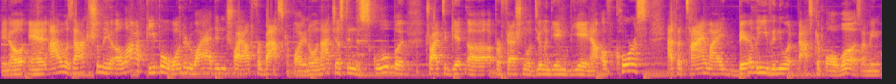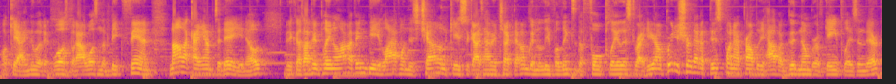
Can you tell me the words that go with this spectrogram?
you know and I was actually a lot of people wondered why I didn't try out for basketball you know not just in the school but tried to get a, a professional deal in the NBA now of course at the time I barely even knew what basketball was. I mean okay I knew what it was but I wasn't a big fan. Not like I am today you know because I've been playing a lot of NBA live on this channel in case you guys haven't checked out I'm gonna leave a link to the full playlist right here. I'm pretty sure that at this point I probably have a good number of gameplays in there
